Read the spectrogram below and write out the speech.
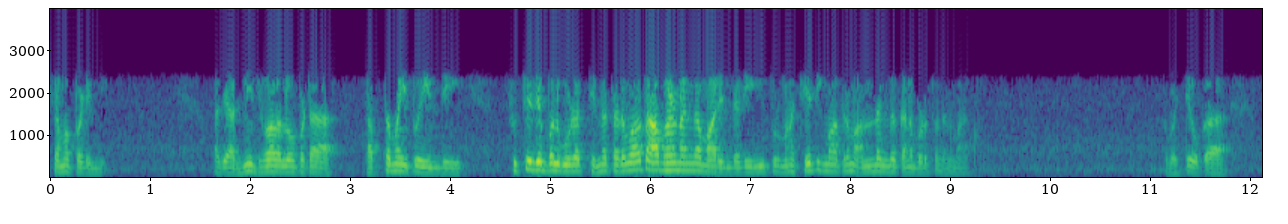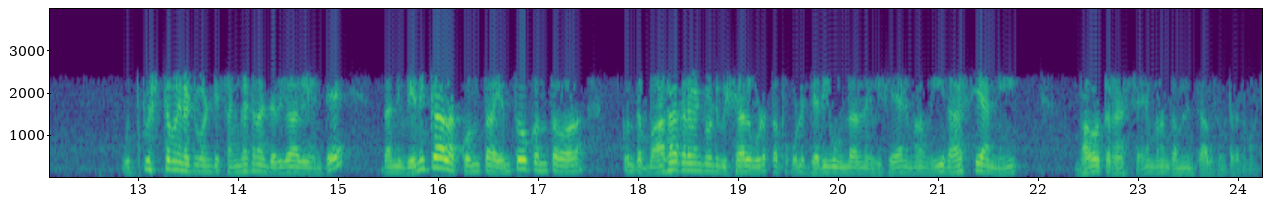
శ్రమ పడింది అది అగ్ని జ్వాల లోపట తప్తమైపోయింది. సుత్తి దెబ్బలు కూడా తిన్న తర్వాత ఆభరణంగా మారింది అది ఇప్పుడు మన చేతికి మాత్రం అందంగా కనబడుతున్నది మనకు. కాబట్టి ఒక ఉత్కృష్టమైనటువంటి సంఘటన జరగాలి అంటే దాని వెనుకాల కొంత ఎంతో కొంత కొంత బాధాకరమైనటువంటి విషయాలు కూడా తప్పకుండా జరిగి ఉండాలనే విషయాన్ని మనం ఈ రహస్యాన్ని భగవత రహస్యాన్ని మనం గమనించాల్సి ఉంటుంది అనమాట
